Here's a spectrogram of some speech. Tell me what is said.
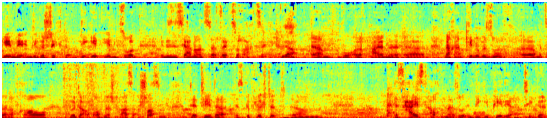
gehen wir in die Geschichte. Und die geht eben zurück in dieses Jahr 1986, Ja. ähm, wo Olaf Palme äh, nach einem Kinobesuch äh, mit seiner Frau wird er auf offener Straße erschossen. Der Täter ist geflüchtet. Ähm, es heißt auch immer so in Wikipedia-Artikeln,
